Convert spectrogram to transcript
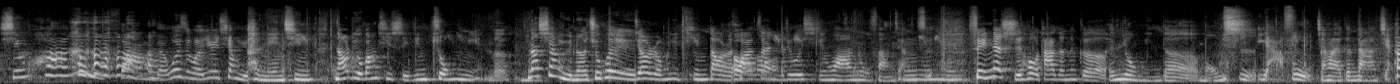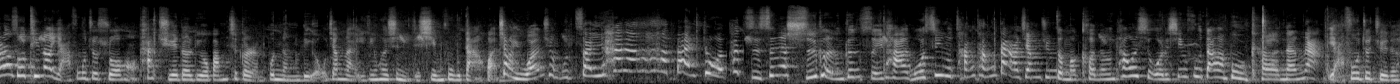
心花怒放的，为什么？因为项羽很年轻，然后刘邦其实已经中年了。那项羽呢，就会比较容易听到了夸赞，就会心花怒放这样子。所以那时候他的那个很有名的谋士亚父，将来跟大家讲，他那时候听到亚父就说：“哈，他觉得刘邦这个人不能留，将来一定会是你的心腹大患。”项羽完全不在意，哈，拜托，他只剩下十个人跟随他，我是一个堂堂大将军，怎么可能他会是我的心腹当然？不可能啊！亚夫就觉得，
